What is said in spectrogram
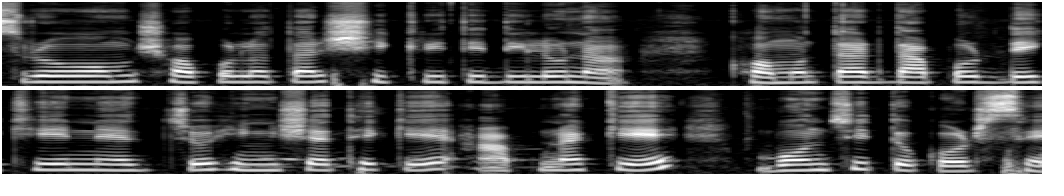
শ্রম, সফলতার স্বীকৃতি দিল না। ক্ষমতার দাপট দেখিয়ে ন্যায্য হিংসা থেকে আপনাকে বঞ্চিত করছে।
